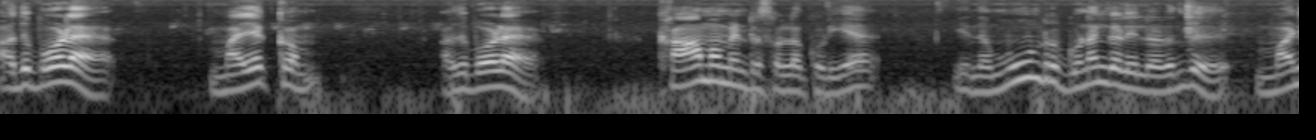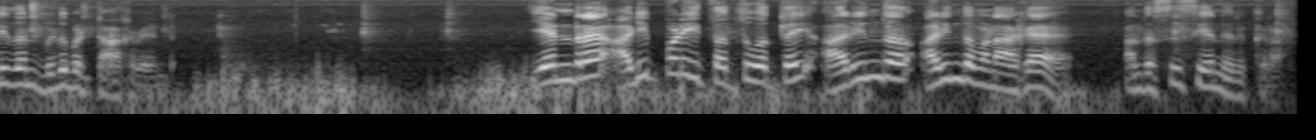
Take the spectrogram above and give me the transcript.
அதுபோல மயக்கம் அதுபோல காமம் என்று சொல்லக்கூடிய இந்த மூன்று குணங்களிலிருந்து மனிதன் விடுபட்டாக வேண்டும் என்ற அடிப்படை தத்துவத்தை அறிந்த அறிந்தவனாக அந்த சிஷ்யன் இருக்கிறான்.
